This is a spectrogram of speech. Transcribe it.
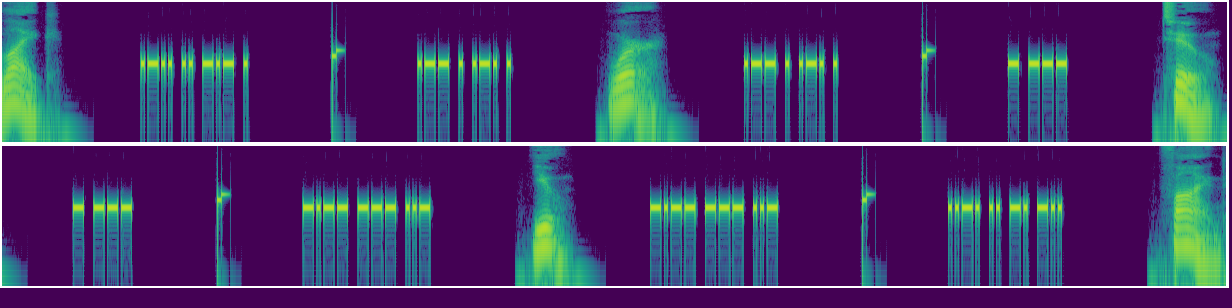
Like. Were. Two. You. Find.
